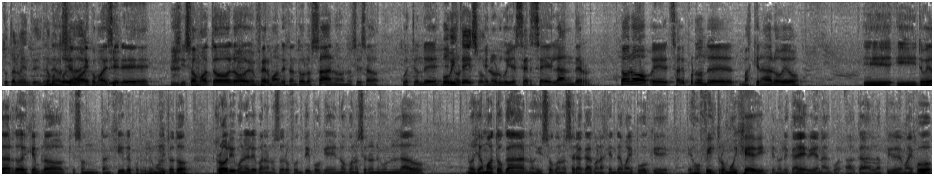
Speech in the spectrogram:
Totalmente, estamos todos Es como decir, eh, si somos todos los enfermos, ¿dónde están todos los sanos? No sé, esa cuestión de ¿Vos viste eso? enorgullecerse del under. No, no, eh, ¿sabés por dónde más que nada lo veo? Y, te voy a dar dos ejemplos que son tangibles porque lo hemos visto todo. Rolly, ponele para nosotros, fue un tipo que no conocieron en ningún lado, nos llamó a tocar, nos hizo conocer acá con la gente de Maipú, que es un filtro muy heavy, que no le caes bien acá a la pibe de Maipú,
